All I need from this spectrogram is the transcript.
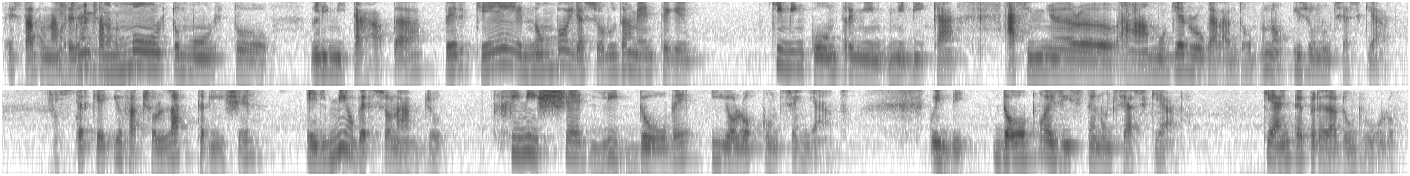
è stata una Molto presenza limitato. molto molto limitata perché non voglio assolutamente che chi mi incontri mi, mi dica a signor a moglie Galandomo no, io sono un schiano Giusto. perché io faccio l'attrice e il mio personaggio finisce lì dove io l'ho consegnato. Quindi dopo esiste Nunzia Schiano che ha interpretato un ruolo.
